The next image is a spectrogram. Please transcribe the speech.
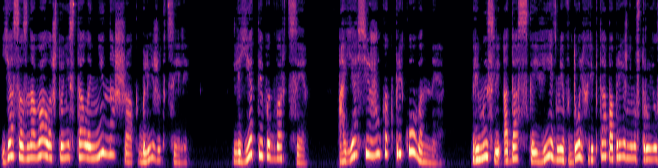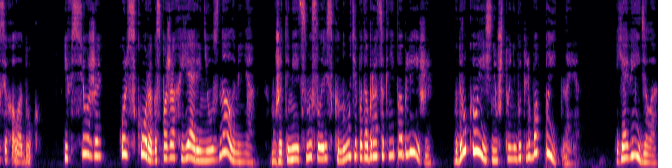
я сознавала, что не стала ни на шаг ближе к цели. Льеты во дворце, а я сижу как прикованная. При мысли о дасской ведьме вдоль хребта по-прежнему струился холодок. И все же Коль скоро госпожа Хьяри не узнала меня, может, имеет смысл рискнуть и подобраться к ней поближе. Вдруг выясню что-нибудь любопытное. Я видела,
